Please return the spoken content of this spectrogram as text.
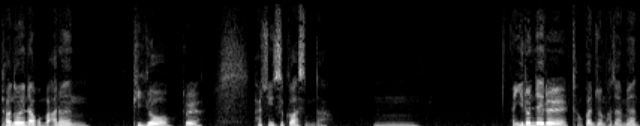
변호인하고 많은 비교를 할 수 있을 것 같습니다. 음, 이런 예를 잠깐 좀 하자면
